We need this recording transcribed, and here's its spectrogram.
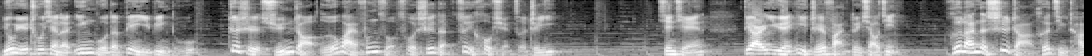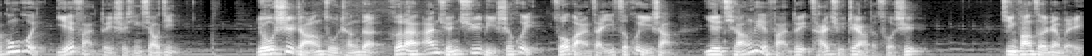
由于出现了英国的变异病毒，这是寻找额外封锁措施的最后选择之一。先前，第二议院一直反对宵禁，荷兰的市长和警察工会也反对实行宵禁。由市长组成的荷兰安全区理事会昨晚在一次会议上也强烈反对采取这样的措施。警方则认为，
